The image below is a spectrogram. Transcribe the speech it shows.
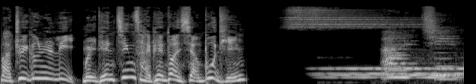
吧追更日历，每天精彩片段响不停。爱奇艺。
